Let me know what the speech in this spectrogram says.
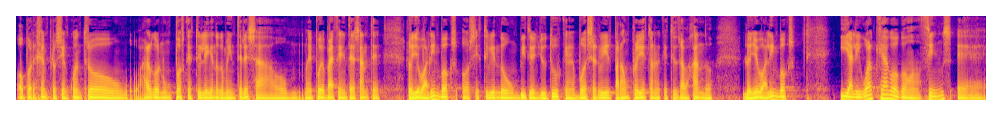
O, por ejemplo, si encuentro algo en un post que estoy leyendo que me interesa o me puede parecer interesante, lo llevo al inbox. O si estoy viendo un vídeo en YouTube que me puede servir para un proyecto en el que estoy trabajando, lo llevo al inbox. Y al igual que hago con Things, eh,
